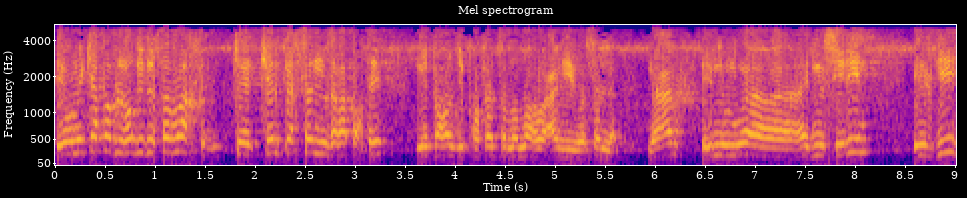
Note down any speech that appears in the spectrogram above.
Et on est capable aujourd'hui de savoir quelle personne nous a rapporté les paroles du prophète sallallahu alayhi wa sallam. نعم ابن ابن سيرين il dit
